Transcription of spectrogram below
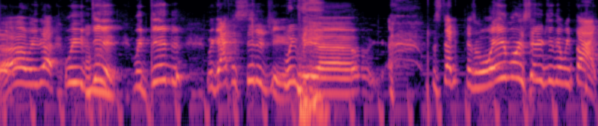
Oh, we got, we did it. We did. We got the synergy. We- We, uh, has way more synergy than we thought.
